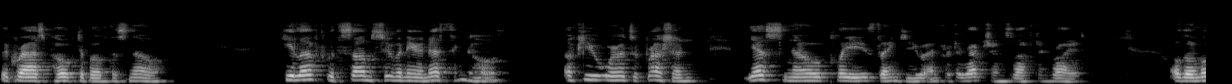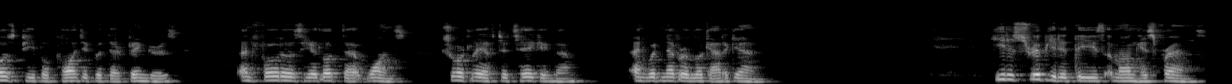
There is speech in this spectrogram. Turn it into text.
the grass poked above the snow. He left with some souvenir nesting dolls, a few words of Russian, Yes, no, please, thank you, and for directions left and right, although most people pointed with their fingers, and photos he had looked at once, shortly after taking them, and would never look at again. He distributed these among his friends.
